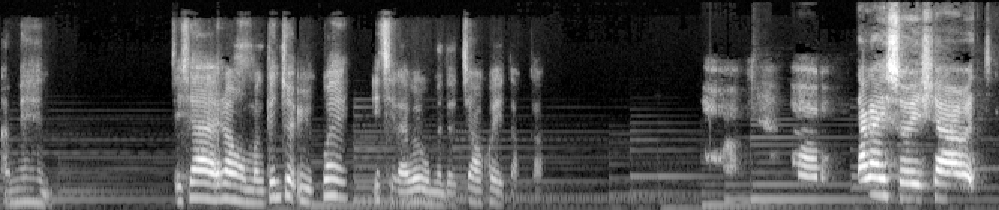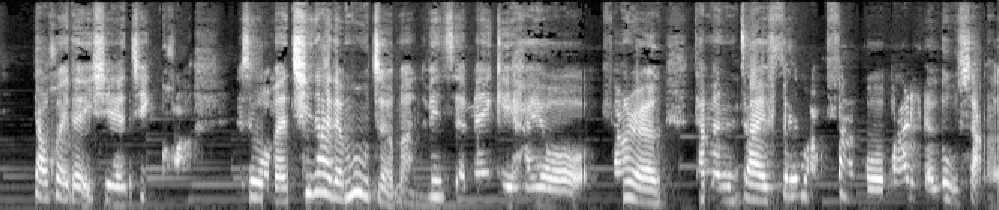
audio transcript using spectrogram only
阿门。接下来，让我们跟着与会一起来为我们的教会祷告。好，好，大概说一下教会的一些近况。就是我们亲爱的牧者们，Vincent、Maggie 还有方人，他们在飞往法国巴黎的路上了。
